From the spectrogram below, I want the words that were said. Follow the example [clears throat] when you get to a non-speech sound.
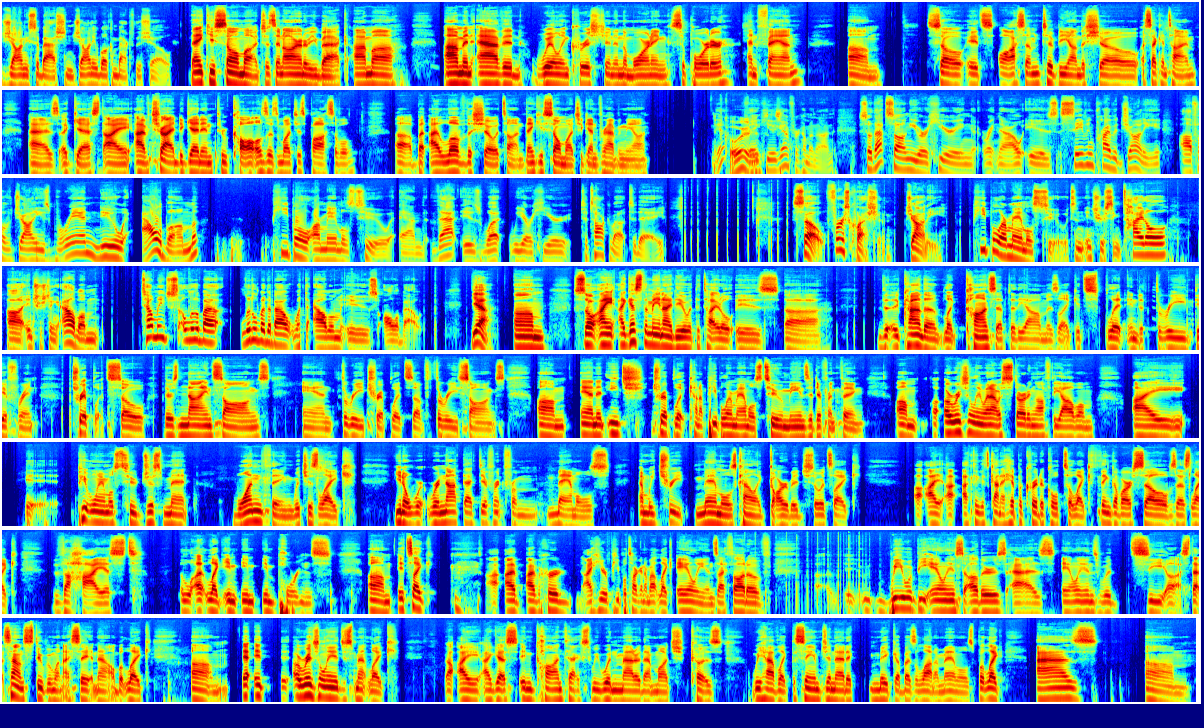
Johnny Sebastian. Johnny, welcome back to the show. Thank you so much. It's an honor to be back. I'm uh I'm an avid Will and Christian in the morning supporter and fan. Um so it's awesome to be on the show a second time as a guest. I I've tried to get in through calls as much as possible. Uh, but I love the show a ton. Thank you so much again for having me on. Yeah, course. Thank you again for coming on. So that song you are hearing right now is Saving Private Johnny off of Johnny's brand new album People Are Mammals Too, and that is what we are here to talk about today. So, first question, Johnny, People Are Mammals Too. It's an interesting title, uh interesting album. Tell me just a little bit little bit about what the album is all about. Yeah. Um. So I I guess the main idea with the title is uh, the kind of the like concept of the album is like it's split into three different triplets. So there's nine songs and three triplets of three songs. Um, and in each triplet, kind of people are mammals too means a different thing. Um, originally when I was starting off the album, I eh, people are mammals too just meant one thing, which is like you know we're, we're not that different from mammals and we treat mammals kind of like garbage so it's like i i, think it's kind of hypocritical to like think of ourselves as like the highest like in, in importance um it's like [sighs] I've I've heard I hear people talking about like aliens. I thought of uh, we would be aliens to others as aliens would see us. That sounds stupid when I say it now, but like um it, it it- originally it just meant like i i guess in context we wouldn't matter that much because we have like the same genetic makeup as a lot of mammals but like as um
